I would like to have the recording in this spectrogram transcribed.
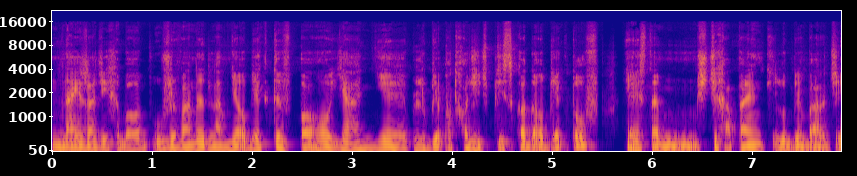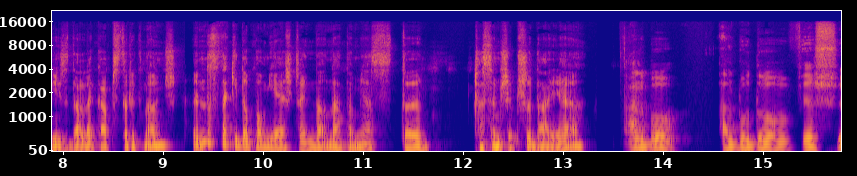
najrzadziej chyba używany dla mnie obiektyw, bo ja nie lubię podchodzić blisko do obiektów. Ja jestem ścicha pęk i lubię bardziej z daleka pstryknąć. No to taki do pomieszczeń, no natomiast e, czasem się przydaje. Albo, albo do, wiesz,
